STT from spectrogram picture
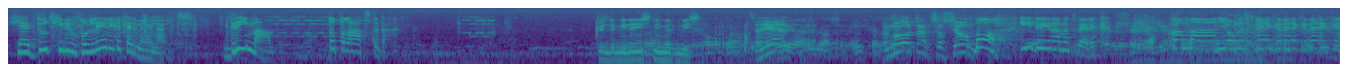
Jij doet hier uw volledige termijn uit. Drie maanden. Tot de laatste dag. Kun je hem ineens niet meer missen. Daniel, de moord aan het station. Bon, iedereen aan het werk. Kom aan, jongens, werken, werken, werken.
